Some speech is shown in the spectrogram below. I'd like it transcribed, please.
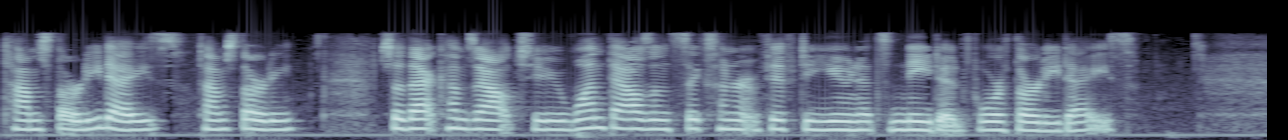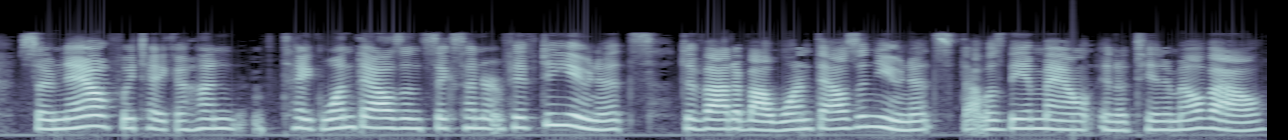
times 30 days times 30. So that comes out to 1,650 units needed for 30 days. So now if we take, take 1,650 units divided by 1,000 units, that was the amount in a 10 ml vial,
